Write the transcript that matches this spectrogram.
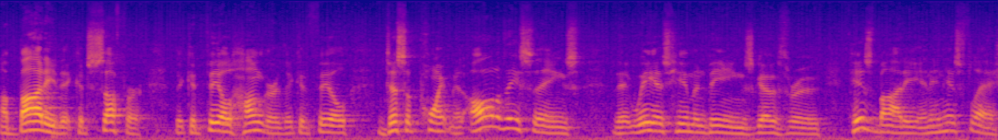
A body that could suffer, that could feel hunger, that could feel disappointment. All of these things that we as human beings go through, his body and in his flesh,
